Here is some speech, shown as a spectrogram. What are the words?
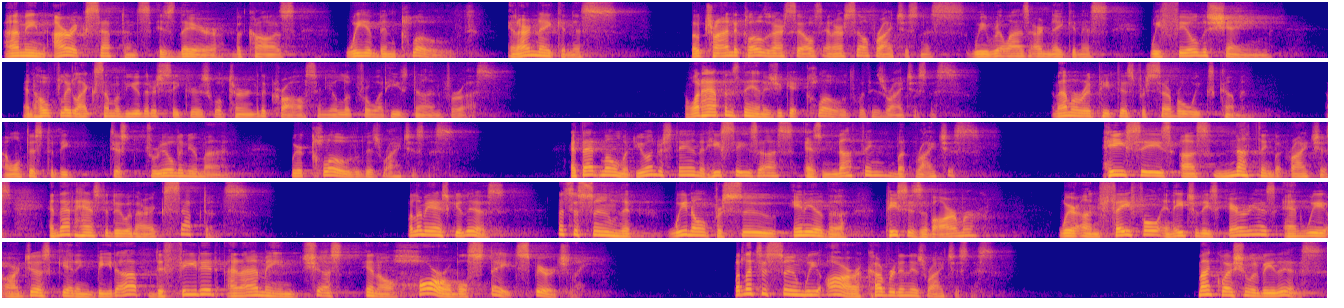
I mean, our acceptance is there because we have been clothed in our nakedness. Though trying to clothe ourselves in our self righteousness, we realize our nakedness, we feel the shame, and hopefully, like some of you that are seekers, we'll turn to the cross and you'll look for what He's done for us. And what happens then is you get clothed with His righteousness. And I'm going to repeat this for several weeks coming. I want this to be just drilled in your mind. We're clothed with his righteousness. At that moment, you understand that he sees us as nothing but righteous. He sees us nothing but righteous. And that has to do with our acceptance. But let me ask you this let's assume that we don't pursue any of the pieces of armor we're unfaithful in each of these areas, and we are just getting beat up, defeated, and I mean just in a horrible state spiritually. But let's assume we are covered in His righteousness. My question would be this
